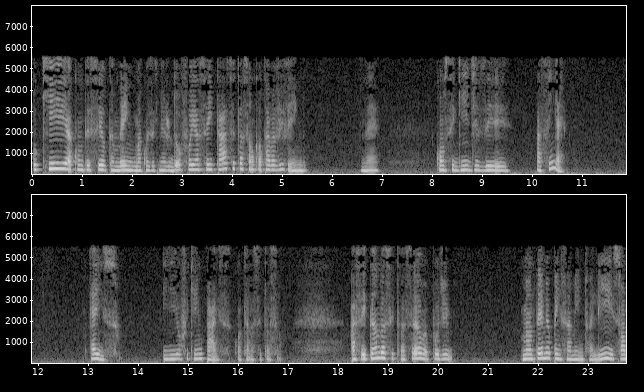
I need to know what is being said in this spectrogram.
o que aconteceu também, uma coisa que me ajudou foi aceitar a situação que eu estava vivendo, né? Conseguir dizer assim é. É isso. E eu fiquei em paz com aquela situação. Aceitando a situação, eu pude manter meu pensamento ali e só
